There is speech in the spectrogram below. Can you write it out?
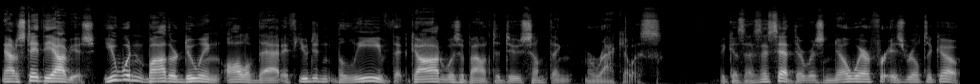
Now, to state the obvious, you wouldn't bother doing all of that if you didn't believe that God was about to do something miraculous. Because, as I said, there was nowhere for Israel to go.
